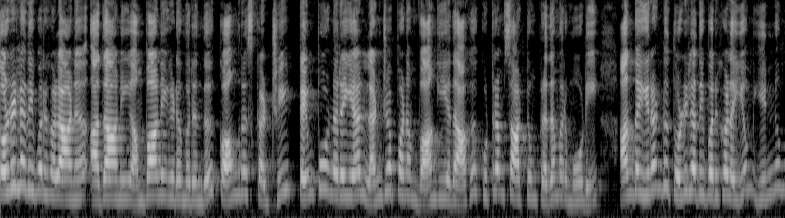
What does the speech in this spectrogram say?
தொழிலதிபர்களான அதானி அம்பானியிடமிருந்து காங்கிரஸ் கட்சி டெம்போ நிறைய லஞ்ச பணம் வாங்கியதாக குற்றம் சாட்டும் பிரதமர் மோடி அந்த இரண்டு தொழிலதிபர்களையும் இன்னும்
